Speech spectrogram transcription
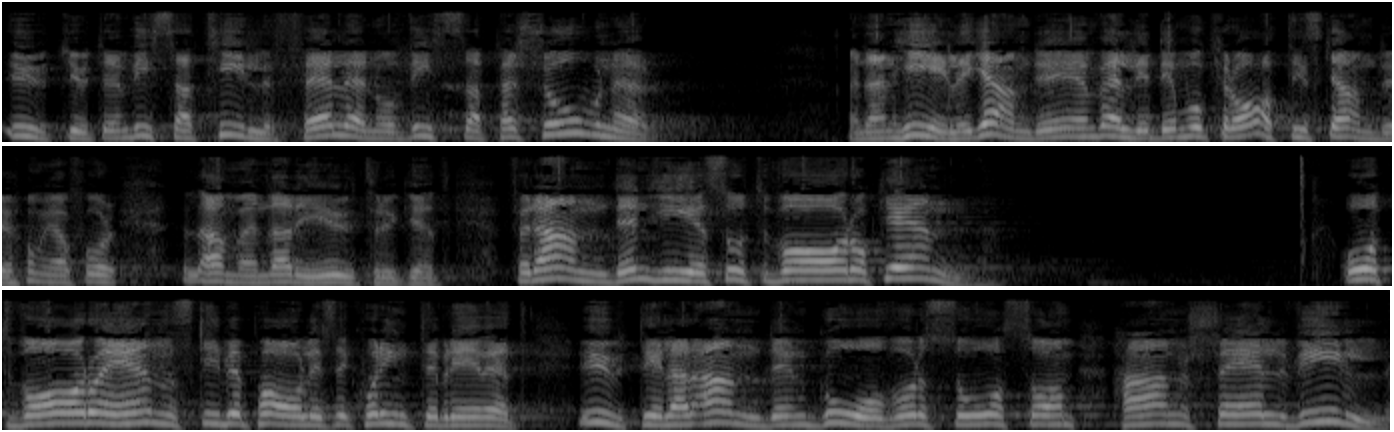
utgjuten vissa tillfällen och vissa personer. Men den heliga Ande är en väldigt demokratisk ande, om jag får använda det uttrycket. För anden ges åt var och en. Åt var och en, skriver Paulus i Korinthierbrevet, utdelar anden gåvor så som han själv vill.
